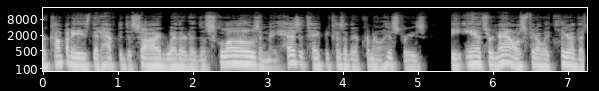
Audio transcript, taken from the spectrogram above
For companies that have to decide whether to disclose and may hesitate because of their criminal histories, the answer now is fairly clear that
